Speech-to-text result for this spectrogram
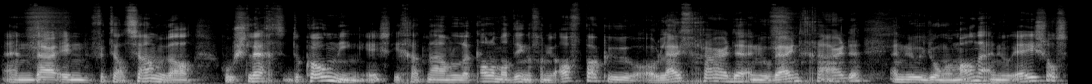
En daarin vertelt Samuel hoe slecht de koning is. Die gaat namelijk allemaal dingen van u afpakken. Uw olijfgaarden en uw wijngaarden. En uw jonge mannen en uw ezels.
